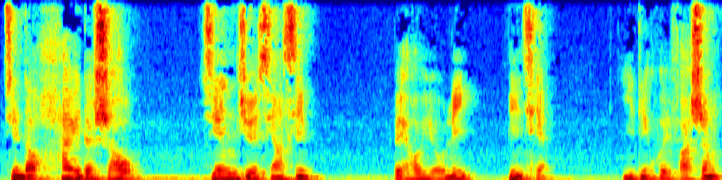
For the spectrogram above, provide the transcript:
见到害的时候，坚决相信背后有利，并且一定会发生。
